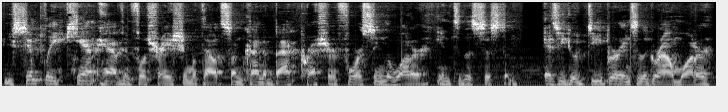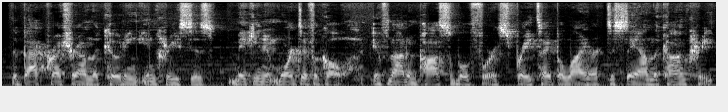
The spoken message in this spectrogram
You simply can't have infiltration without some kind of back pressure forcing the water into the system. As you go deeper into the groundwater, the back pressure on the coating increases, making it more difficult, if not impossible, for a spray type of liner to stay on the concrete.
